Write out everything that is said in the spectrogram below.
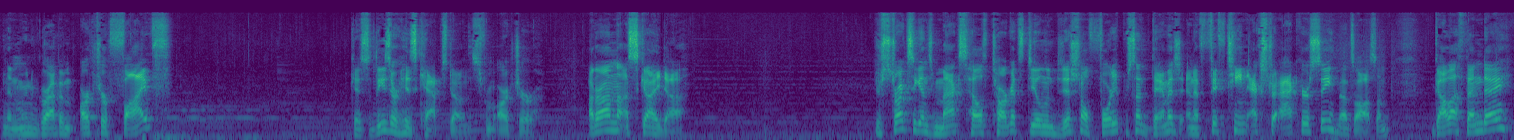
And then we're going to grab him Archer 5. Okay, so these are his capstones from Archer. Aran Askaida. Your strikes against max health targets deal an additional 40% damage and a 15 extra accuracy. That's awesome. Gala Thende.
